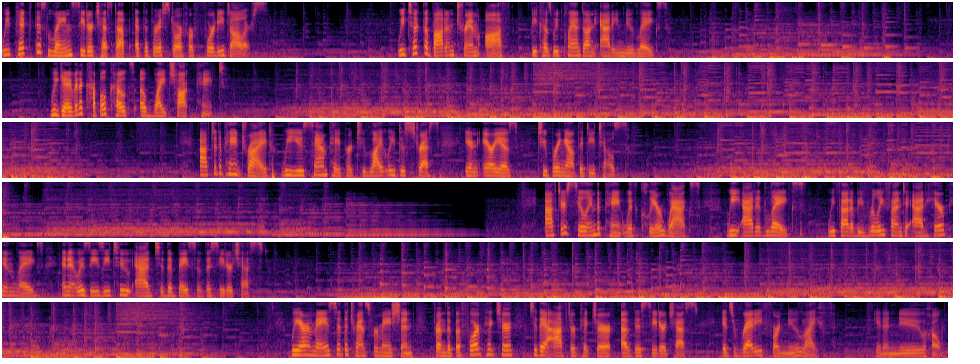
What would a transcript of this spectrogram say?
We picked this Lane cedar chest up at the thrift store for $40. We took the bottom trim off because we planned on adding new legs. We gave it a couple coats of white chalk paint. After the paint dried, we used sandpaper to lightly distress in areas to bring out the details. After sealing the paint with clear wax, we added legs. We thought it'd be really fun to add hairpin legs and it was easy to add to the base of the cedar chest. We are amazed at the transformation from the before picture to the after picture of this cedar chest. It's ready for new life in a new home.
